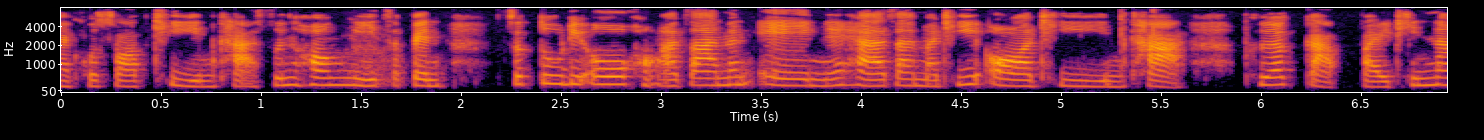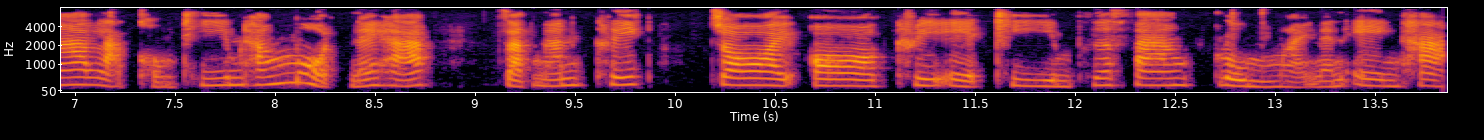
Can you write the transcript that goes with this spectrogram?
Microsoft Teams ค่ะ ซึ่งห้องนี้จะเป็นสตูดิโอของอาจารย์นั่นเองนะคะอาจารย์มาที่ All Team ค่ะ เพื่อกลับไปที่หน้าหลักของทีมทั้งหมดนะคะ จากนั้นคลิก Join or Create Team เพื่อสร้างกลุ่มใหม่นั่นเองค่ะ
